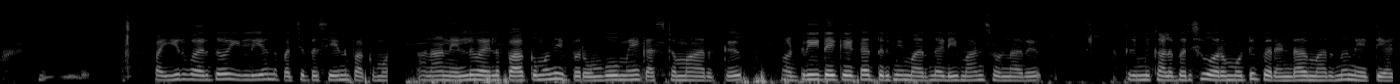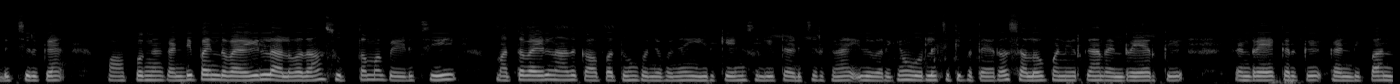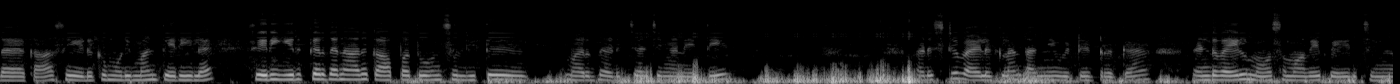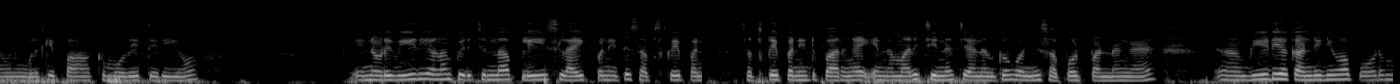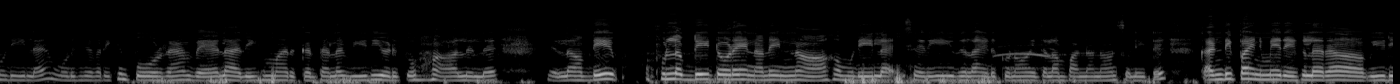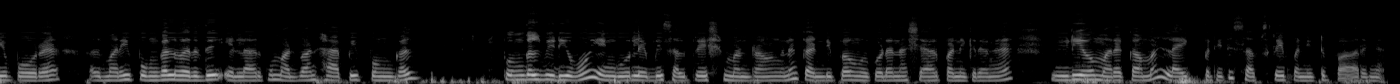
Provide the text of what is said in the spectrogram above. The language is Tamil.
பயிர் வருதோ இல்லையோ அந்த பச்சை பசேன்னு பார்க்கும்போது. ஆனால் நெல் வயலை பார்க்கும்போது இப்போ ரொம்பவுமே கஷ்டமாக இருக்குது அக்ரிகிட்டே கேட்டால் திரும்பி மருந்து அடியுமான்னு சொன்னார். திரும்பி களை உரம் போட்டு இப்போ ரெண்டாவது மருந்தும் நேற்றி அடிச்சிருக்கேன். பார்ப்போங்க. கண்டிப்பாக இந்த வயல் அளவு தான் சுத்தமாக போயிடுச்சு. மற்ற வயல்னாவது காப்பாற்றவும் கொஞ்சம் கொஞ்சம் இருக்கேன்னு சொல்லிட்டு அடிச்சிருக்கேன். இது வரைக்கும் ஒரு லட்சத்தி பத்தாயிரரூவா செலவு பண்ணியிருக்கேன். ரெண்டரை ஏக்கருக்கு ரெண்டரை ஏக்கருக்கு. கண்டிப்பாக அந்த காசை எடுக்க முடியுமான்னு தெரியல. சரி இருக்கிறதனாவது காப்பாற்றுவோன்னு சொல்லிட்டு மருந்து அடித்தாச்சுங்க நேற்றி அடிச்சுட்டு வயலுக்கெலாம் தண்ணி விட்டுட்ருக்கேன் ரெண்டு வயல் மோசமாகவே போயிடுச்சுங்க. உங்களுக்கே பார்க்கும் போதே தெரியும். என்னோடய வீடியோலாம் பிடிச்சிருந்தா ப்ளீஸ் லைக் பண்ணிவிட்டு சப்ஸ்கிரைப் பண்ணி சப்ஸ்கிரைப் பண்ணிவிட்டு பாருங்கள் என்ன மாதிரி சின்ன சேனலுக்கும் கொஞ்சம் சப்போர்ட் பண்ணுங்கள் வீடியோ கண்டினியூவாக போட முடியல. முடிஞ்ச வரைக்கும் போடுறேன். வேலை அதிகமாக இருக்கிறதால வீடியோ எடுக்கவும் ஆள் இல்லை. எல்லாம் அப்படியே ஃபுல் அப்டேட்டோடு என்னால் இன்னும் ஆக முடியல. சரி இதெல்லாம் எடுக்கணும் இதெல்லாம் பண்ணணும்னு சொல்லிட்டு கண்டிப்பாக இனிமேல் ரெகுலராக வீடியோ போடுறேன். அது மாதிரி பொங்கல் வருது. எல்லாருக்கும் அட்வான்ஸ் ஹாப்பி பொங்கல். பொங்கல் வீடியோவும் எங்கள் ஊரில் எப்படி செலிப்ரேஷன் பண்ணுறாங்கன்னு கண்டிப்பாக உங்கள் கூட நான் ஷேர் பண்ணிக்கிறேங்க. வீடியோவை மறக்காமல் லைக் பண்ணிவிட்டு சப்ஸ்கிரைப் பண்ணிவிட்டு பாருங்கள்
